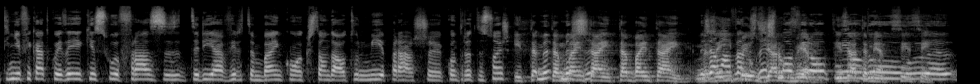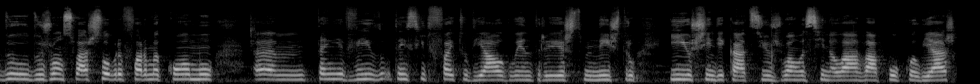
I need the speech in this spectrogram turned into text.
tinha ficado com a ideia que a sua frase teria a ver também com a questão da autonomia para as eh, contratações. E mas, também tem, também tem. Mas, mas aí para elogiar o governo. a opinião do, sim, sim. Eh, do, do João Soares sobre a forma como um, tem, havido, tem sido feito o diálogo entre este ministro e os sindicatos, e o João assinalava há pouco, aliás,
